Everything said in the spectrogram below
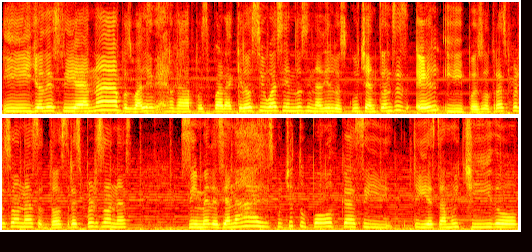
y yo decía, nah, pues vale verga, pues para qué lo sigo haciendo si nadie lo escucha. Entonces él y pues otras personas, dos, tres personas, sí me decían, ay, escucha tu podcast y, y está muy chido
